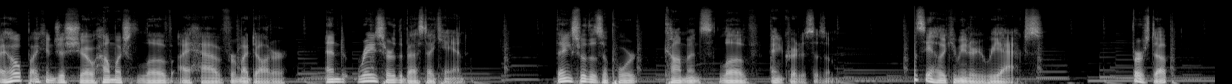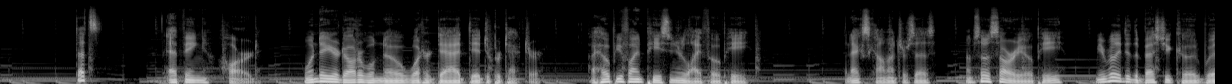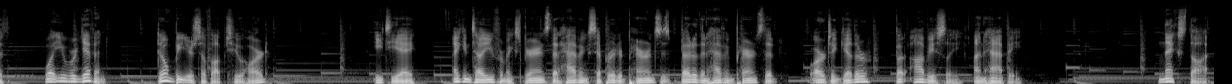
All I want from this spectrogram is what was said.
I hope I can just show how much love I have for my daughter and raise her the best I can. Thanks for the support, comments, love, and criticism. Let's see how the community reacts. First up, that's effing hard. One day your daughter will know what her dad did to protect her. I hope you find peace in your life, OP. The next commenter says, I'm so sorry, OP. You really did the best you could with what you were given. Don't beat yourself up too hard. ETA, I can tell you from experience that having separated parents is better than having parents that are together but obviously unhappy. Next thought.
